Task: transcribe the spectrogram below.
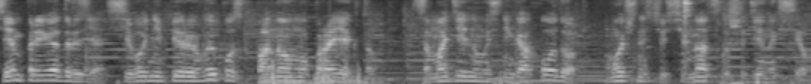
Всем привет, друзья! Сегодня первый выпуск по новому проекту – самодельному снегоходу мощностью 17 лошадиных сил.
